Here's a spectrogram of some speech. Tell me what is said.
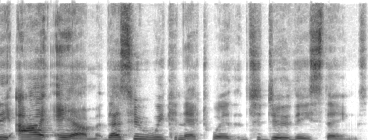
The I am, that's who we connect with to do these things.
